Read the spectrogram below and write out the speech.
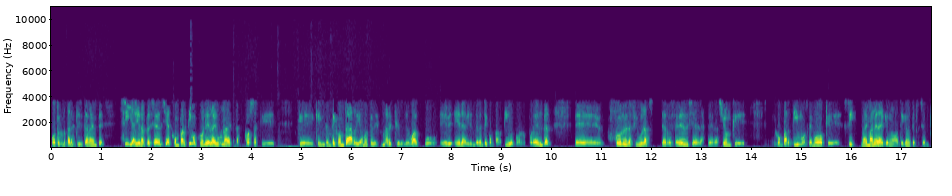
otros no tan explícitamente. Sí, hay una presencia, compartimos con él algunas de estas cosas que, que, intenté contar, digamos que el desmarque del Ewaco era evidentemente compartido por, por Elder, eh, fue una de las figuras de referencia de la generación que, compartimos, de modo que sí, no hay manera de que no, de que no esté presente.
